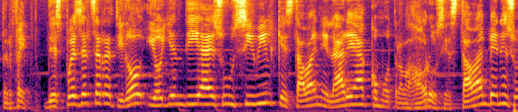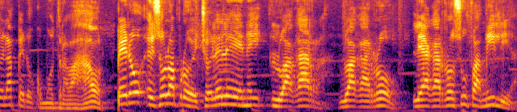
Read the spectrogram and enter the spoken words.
Perfecto. Después él se retiró y hoy en día es un civil que estaba en el área como trabajador, o sea, estaba en Venezuela pero como trabajador. Pero eso lo aprovechó el ELN y lo agarra, lo agarró, le agarró su familia,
